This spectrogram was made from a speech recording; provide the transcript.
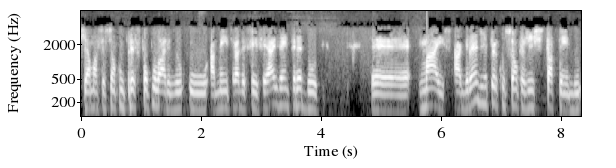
que é uma sessão com preços populares. O, o a meia entrada é R$ reais e a entrada é 12. É, mas a grande repercussão que a gente está tendo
